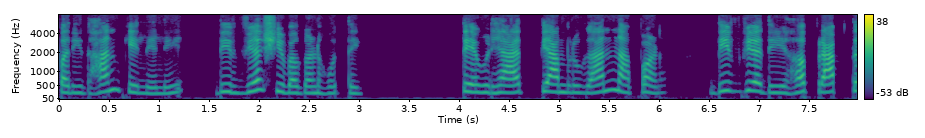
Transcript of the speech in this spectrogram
परिधान केलेले दिव्य शिवगण होते. तेवढ्यात त्या मृगांना पण दिव्य देह प्राप्त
